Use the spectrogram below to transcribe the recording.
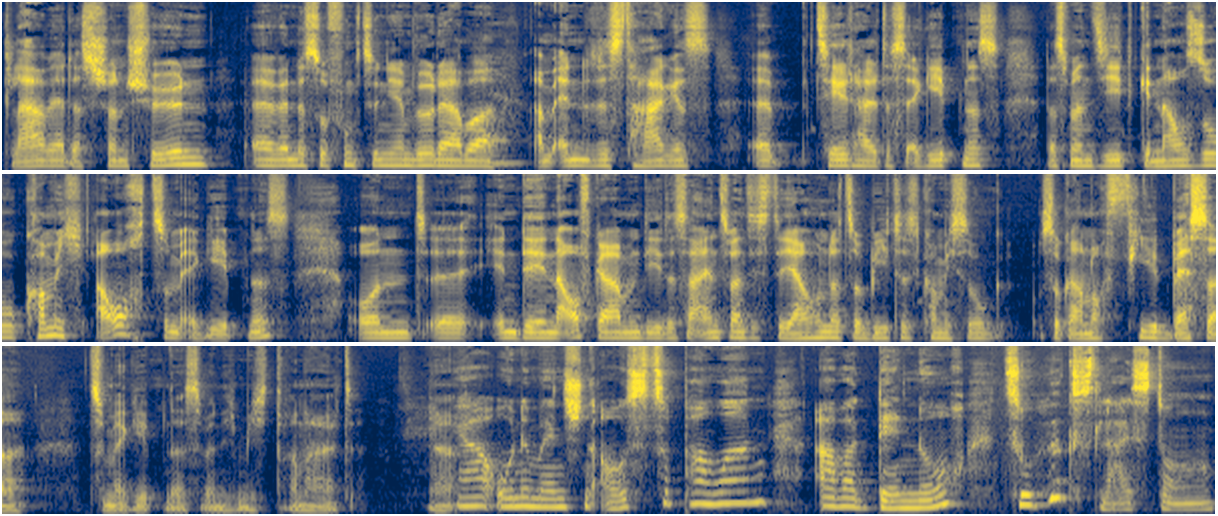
Klar wäre das schon schön, äh, wenn das so funktionieren würde, aber ja. am Ende des Tages äh, zählt halt das Ergebnis, dass man sieht, genau so komme ich auch zum Ergebnis. Und äh, in den Aufgaben, die das 21. Jahrhundert so bietet, komme ich so, sogar noch viel besser zum Ergebnis, wenn ich mich dran halte. Ja. ja. ohne Menschen auszupowern, aber dennoch zu Höchstleistungen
